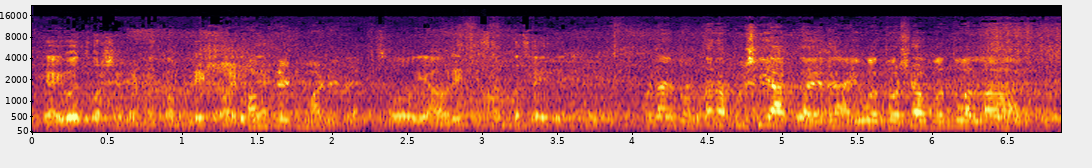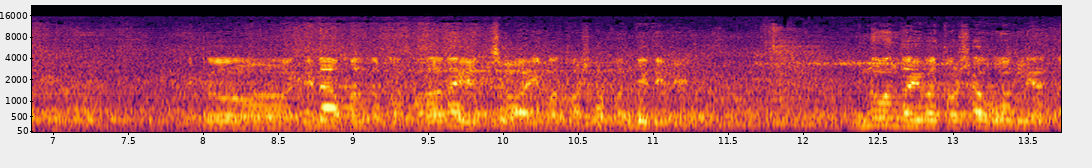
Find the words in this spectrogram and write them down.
ಈಗ ಐವತ್ತು ವರ್ಷಗಳನ್ನ ಕಂಪ್ಲೀಟ್ ಮಾಡಿ ಕಂಪ್ಲೀಟ್ ಮಾಡಿದೆ. ಸೊ ಯಾವ ರೀತಿ ಸಂತಸ ಇದೆ ಒಳ್ಳೆ ಒಂಥರ ಖುಷಿ ಆಗ್ತಾ ಇದೆ. ಐವತ್ತು ವರ್ಷ ಬಂದ್ವಲ್ಲ ಇಷ್ಟು ದಿನ ಬಂದು ಬರೋದೇ ಹೆಚ್ಚು ಐವತ್ತು ವರ್ಷ ಬಂದಿದ್ದೀವಿ. ಇನ್ನೂ ಒಂದು ಐವತ್ತು ವರ್ಷ ಹೋಗಲಿ ಅಂತ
